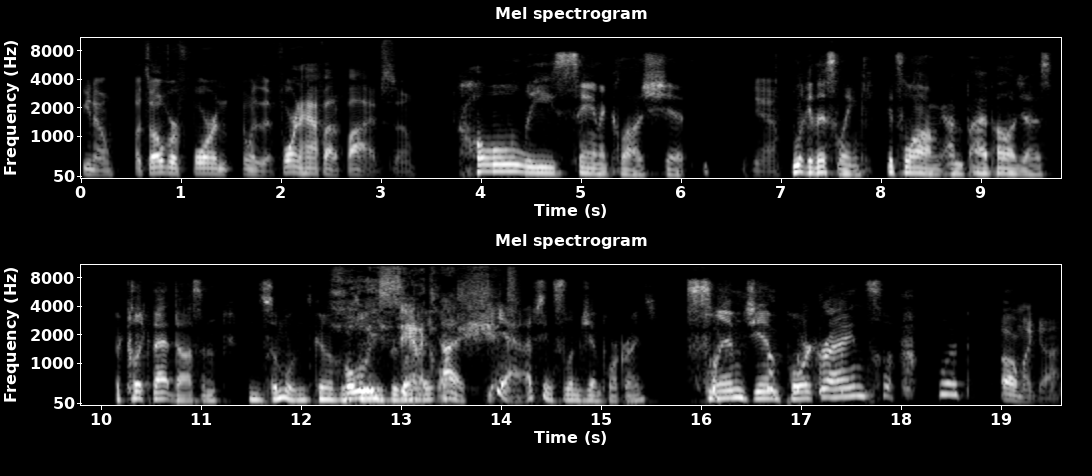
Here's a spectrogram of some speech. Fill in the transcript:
you know it's over four and what is it four and a half out of five. So Holy Santa Claus shit. yeah, Look at this link. It's long. I'm, I apologize. But click that, Dawson. Someone's coming. Holy Santa. Claus I- shit. Yeah, I've seen Slim Jim pork rinds. Slim Jim pork rinds? What? oh my god,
